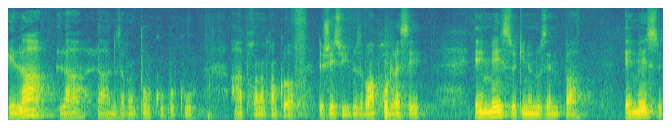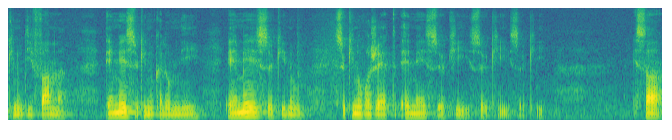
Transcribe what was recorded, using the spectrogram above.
Et là, là, là, nous avons beaucoup, beaucoup à apprendre encore de Jésus. Nous avons à progresser. Aimer ceux qui ne nous aiment pas. Aimer ceux qui nous diffament. Aimer ceux qui nous calomnient. Aimer ceux qui nous, ceux qui nous rejettent. Aimer ceux qui, ceux qui, ceux qui. Et ça,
